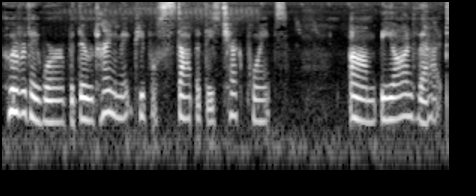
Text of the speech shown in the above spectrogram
whoever they were but they were trying to make people stop at these checkpoints um, beyond that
